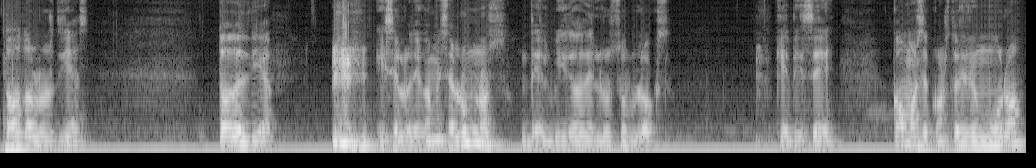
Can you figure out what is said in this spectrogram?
todos los días, todo el día. y se lo digo a mis alumnos del video de Luzu Blogs, que dice, ¿cómo se construye un muro?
